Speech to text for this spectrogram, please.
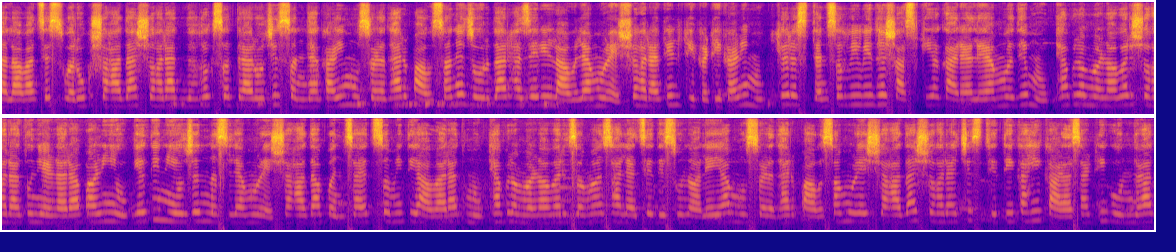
तलावाचे स्वरूप शहादा शहरात दहक सतरा रोजी संध्याकाळी मुसळधार पावसाने जोरदार हजेरी लावल्यामुळे शहरातील ठिकठिकाणी मुख्य रस्त्यांसह विविध शासकीय कार्यालयांमध्ये मोठ्या प्रमाणावर शहरातून येणारा पाणी योग्य ती नियोजन नसल्यामुळे शहादा पंचायत समिती आवारात मोठ्या प्रमाणावर जमा झाल्याचे दिसून आले. या मुसळधार पावसामुळे शहादा शहराची स्थिती काही काळासाठी गोंधळात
